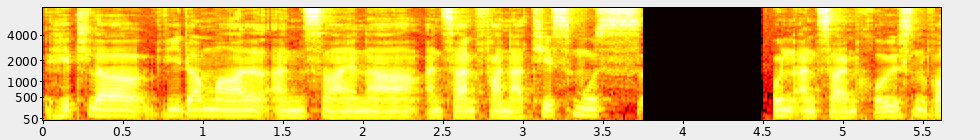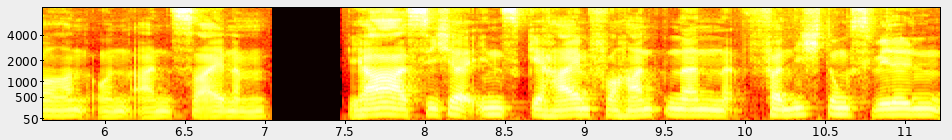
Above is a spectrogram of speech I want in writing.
Hitler wieder mal an, seiner, an seinem Fanatismus und an seinem Größenwahn und an seinem, ja, sicher insgeheim vorhandenen Vernichtungswillen,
